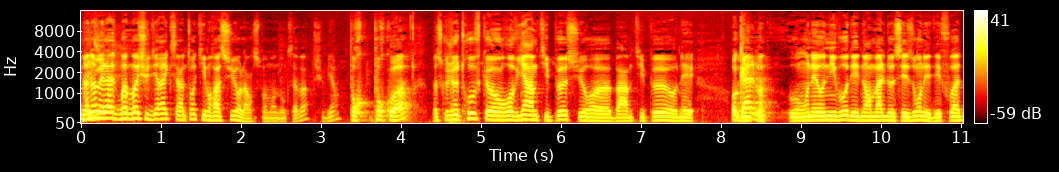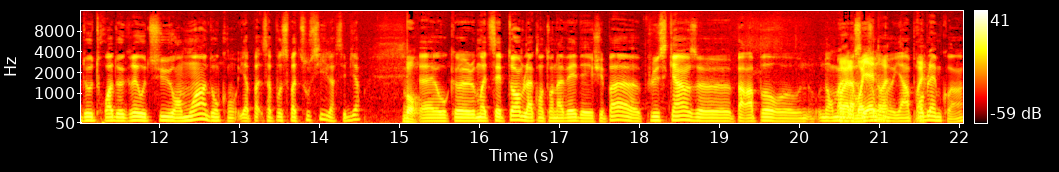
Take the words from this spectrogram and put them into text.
non, non mais là, moi, je dirais que c'est un temps qui me rassure là en ce moment, donc ça va, je suis bien. pourquoi? Parce que je trouve qu'on revient un petit peu sur, euh, bah, un petit peu, on est au calme. On est au niveau des normales de saison, on est des fois 2-3 degrés au-dessus en moins, donc on, y a pas, ça pose pas de soucis là, c'est bien. Bon. Euh, le mois de septembre, là, quand on avait des, je sais pas, plus 15 par rapport au, normal de la moyenne, il y a un problème, quoi. Hein.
